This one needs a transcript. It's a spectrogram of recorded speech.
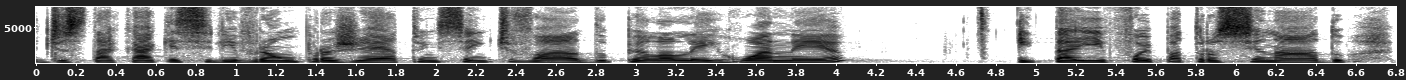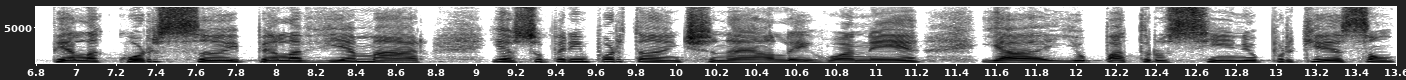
destacar que esse livro é um projeto incentivado pela Lei Rouanet, e daí foi patrocinado pela Corsã e pela Viemar. E é super importante, né, a Lei Rouanet e, a, e o patrocínio, porque são,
